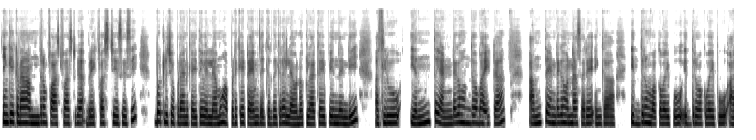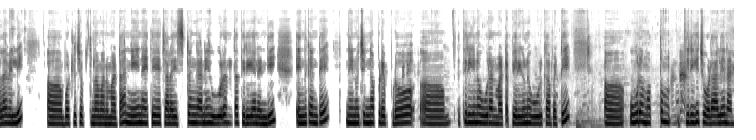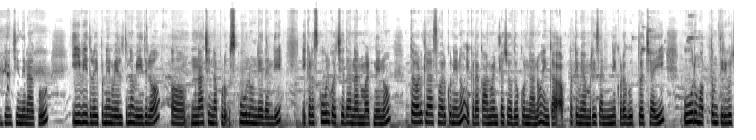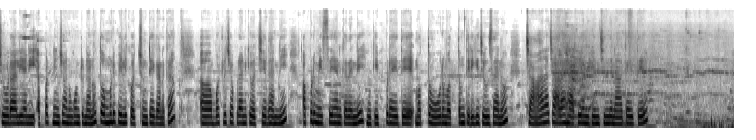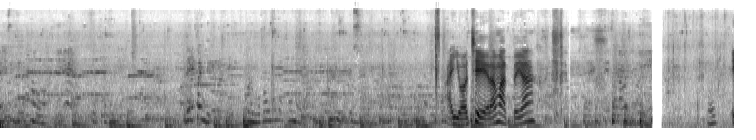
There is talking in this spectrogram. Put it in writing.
ఇంక ఇక్కడ అందరం ఫాస్ట్ ఫాస్ట్గా బ్రేక్ఫాస్ట్ చేసేసి బొట్లు చెప్పడానికి అయితే వెళ్ళాము. అప్పటికే టైం దగ్గర దగ్గర లెవెన్ ఓ క్లాక్ అయిపోయిందండి. అసలు ఎంత ఎండగా ఉందో బయట. అంత ఎండగా ఉన్నా సరే ఇంకా ఇద్దరం ఒకవైపు ఇద్దరు ఒకవైపు అలా వెళ్ళి బొట్లు చెప్తున్నాం అనమాట నేనైతే చాలా ఇష్టంగానే ఊరంతా తిరిగానండి. ఎందుకంటే నేను చిన్నప్పుడు ఎప్పుడో తిరిగిన ఊరు అనమాట పెరిగిన ఊరు కాబట్టి. ఊర మొత్తం తిరిగి చూడాలి అని అనిపించింది నాకు. ఈ వీధిలో ఇప్పుడు నేను వెళ్తున్న వీధిలో నా చిన్నప్పుడు స్కూల్ ఉండేదండి. ఇక్కడ స్కూల్కి వచ్చేదాన్ని అనమాట నేను. థర్డ్ క్లాస్ వరకు నేను ఇక్కడ కాన్వెంట్‌లో చదువుకున్నాను. ఇంకా అప్పటి మెమరీస్ అన్నీ కూడా గుర్తొచ్చాయి. ఊరు మొత్తం తిరిగి చూడాలి అని ఎప్పటి నుంచో అనుకుంటున్నాను. తమ్ముడి పెళ్ళికి వచ్చుంటే కనుక బొట్లు చెప్పడానికి వచ్చేదాన్ని. అప్పుడు మిస్ అయ్యాను కదండీ! ఇంక ఇప్పుడైతే మొత్తం ఊరు మొత్తం తిరిగి చూశాను. చాలా చాలా హ్యాపీ అనిపించింది నాకైతే. అయ్యో చీర మా అత్తయ్య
